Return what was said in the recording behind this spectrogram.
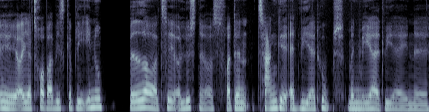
Øh, og jeg tror bare, vi skal blive endnu bedre til at løsne os fra den tanke, at vi er et hus, men mere, at vi er en, øh,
